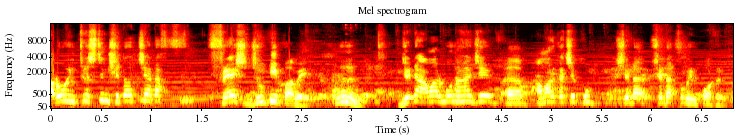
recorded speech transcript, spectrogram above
আরও ইন্টারেস্টিং সেটা হচ্ছে একটা ফ্রেশ জুটি পাবে। হুম, যেটা আমার মনে হয় যে আমার কাছে খুব, সেটা সেটা খুব ইম্পর্টেন্ট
